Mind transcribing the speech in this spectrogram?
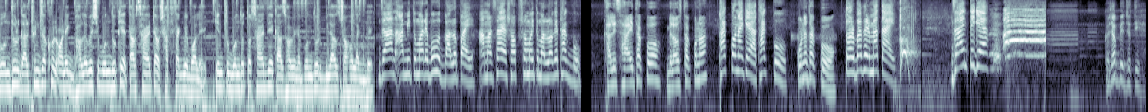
বন্ধুর গার্লফ্রেন্ড যখন অনেক ভালোবেসে বন্ধুকে তার ছায়াটাও সাথে থাকবে বলে কিন্তু বন্ধু তো ছায়া দিয়ে কাজ হবে না বন্ধুর ব্লাউজ সহ লাগবে জান আমি তোমারে বহুত ভালো পাই আমার ছায়া সব সময় তোমার লগে থাকবো খালি ছাই থাকবো ব্লাউজ থাকবো না থাকবো না কে থাকবো কোনে থাকবো তোর বাপের মাথায় জানতে গিয়া गजब बेइज्जती है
